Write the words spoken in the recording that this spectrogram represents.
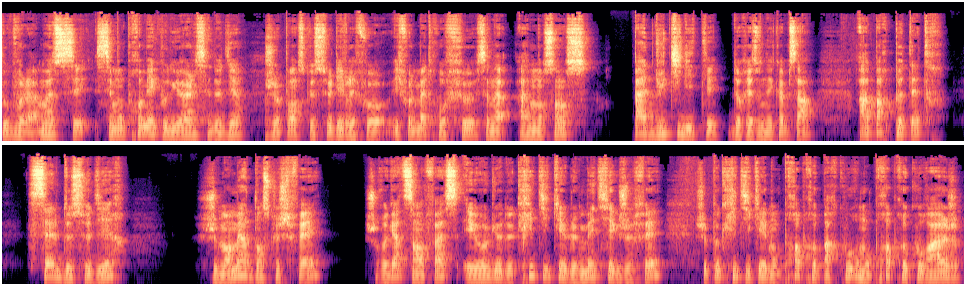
Donc voilà, moi c'est c'est mon premier coup de gueule, c'est de dire je pense que ce livre il faut il faut le mettre au feu, ça n'a à mon sens pas d'utilité de raisonner comme ça, à part peut-être celle de se dire je m'emmerde dans ce que je fais, je regarde ça en face et au lieu de critiquer le métier que je fais, je peux critiquer mon propre parcours, mon propre courage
